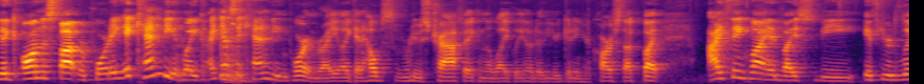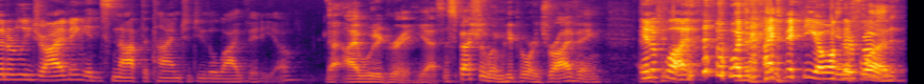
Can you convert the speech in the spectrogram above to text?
like on the spot reporting. It can be like I guess it can be important, right? Like it helps reduce traffic and the likelihood of you getting your car stuck. But I think my advice would be if you're literally driving, it's not the time to do the live video I would agree, yes. Especially when people are driving. in a flood with live video on in their a flood, phone.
